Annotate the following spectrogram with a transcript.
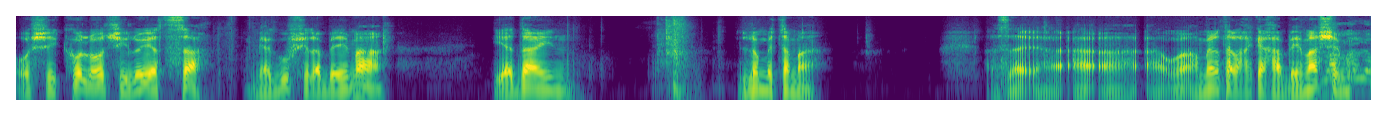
או שכל עוד שהיא לא יצאה מהגוף של הבהמה, היא עדיין לא מטמאה. אז אומרת לך ככה, בהמה, ש... לא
